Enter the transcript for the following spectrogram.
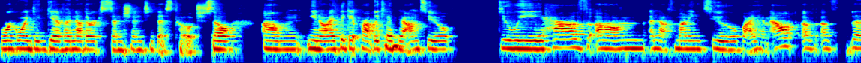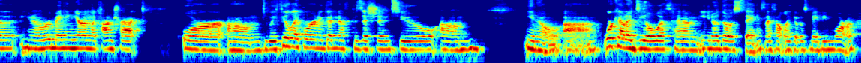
we're going to give another extension to this coach. So um, you know i think it probably came down to do we have um, enough money to buy him out of, of the you know remaining year on the contract or um, do we feel like we're in a good enough position to um, you know uh, work out a deal with him? You know those things. I felt like it was maybe more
